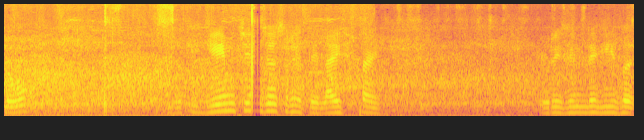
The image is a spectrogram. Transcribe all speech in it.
लोग जो कि गेम चेंजर्स रहते लाइफ टाइम पूरी ज़िंदगी भर।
